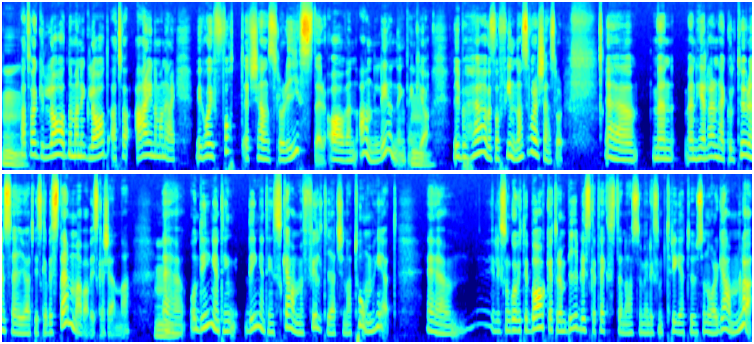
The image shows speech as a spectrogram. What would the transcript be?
Mm. att vara glad när man är glad, att vara arg när man är arg. Vi har ju fått ett känsloregister av en anledning, tänker jag. Mm. Vi behöver få finnas i våra känslor. Eh, men, men hela den här kulturen säger ju att vi ska bestämma vad vi ska känna. Mm. Eh, och det är, ingenting, det är ingenting skamfyllt i att känna tomhet. Eh, liksom går vi tillbaka till de bibliska texterna som är liksom 3000 år gamla,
